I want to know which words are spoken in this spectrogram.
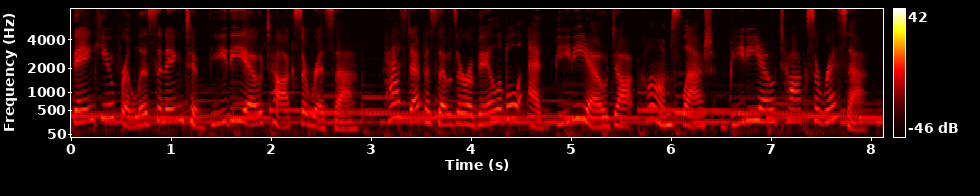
Thank you for listening to BDO Talks ERISA. Past episodes are available at bdo.com slash BDO Talks ERISA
